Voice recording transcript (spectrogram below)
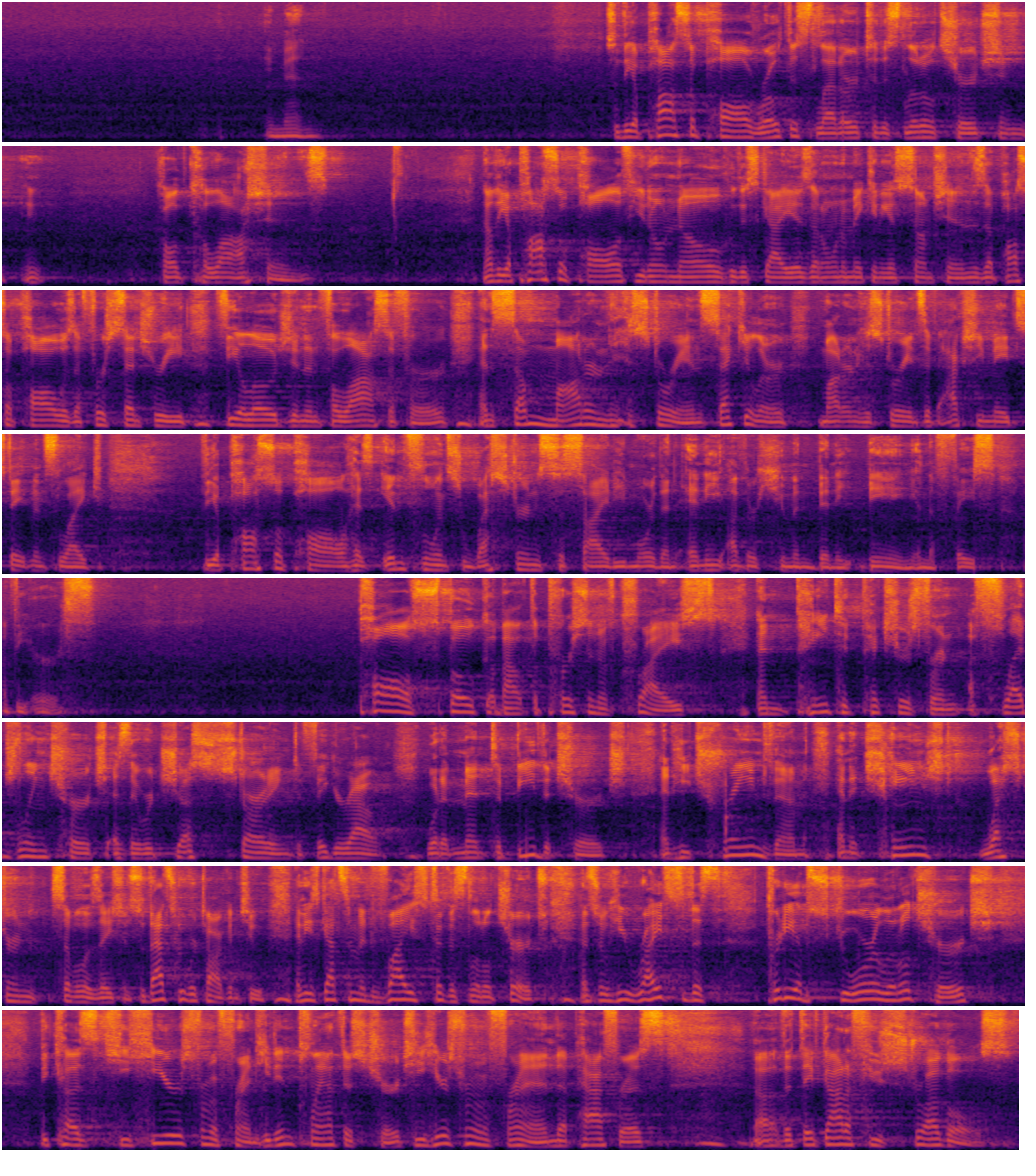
Amen. So the Apostle Paul wrote this letter to this little church in, in, called Colossians. Now, the Apostle Paul, if you don't know who this guy is, I don't want to make any assumptions. The Apostle Paul was a first century theologian and philosopher, and some modern historians, secular modern historians, have actually made statements like, the Apostle Paul has influenced Western society more than any other human being in the face of the earth. Paul spoke about the person of Christ and painted pictures for an, a fledgling church as they were just starting to figure out what it meant to be the church. And he trained them, and it changed Western civilization. So that's who we're talking to. And he's got some advice to this little church. And so he writes to this pretty obscure little church because he hears from a friend. He didn't plant this church. He hears from a friend, Epaphras, uh, that they've got a few struggles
